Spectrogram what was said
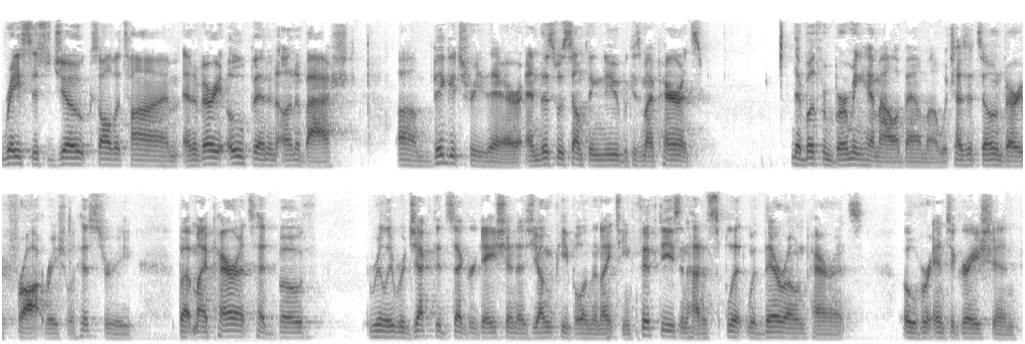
racist jokes all the time and a very open and unabashed um, bigotry there. And this was something new because my parents, they're both from Birmingham, Alabama, which has its own very fraught racial history. But my parents had both really rejected segregation as young people in the 1950s and had a split with their own parents over integration.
